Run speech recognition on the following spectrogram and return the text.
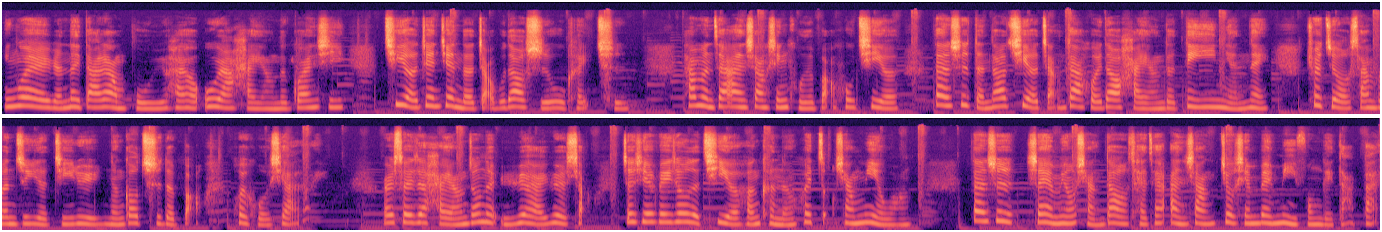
因为人类大量捕鱼还有污染海洋的关系，企鹅渐渐的找不到食物可以吃。他们在岸上辛苦的保护企鹅，但是等到企鹅长大回到海洋的第一年内，却只有三分之一的几率能够吃得饱，会活下来。而随着海洋中的鱼越来越少，这些非洲的企鹅很可能会走向灭亡。但是谁也没有想到，才在岸上就先被蜜蜂给打败了。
